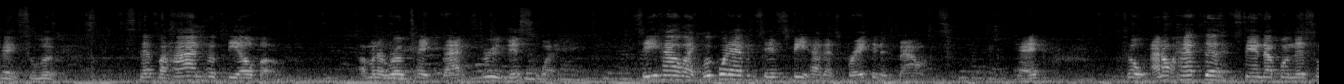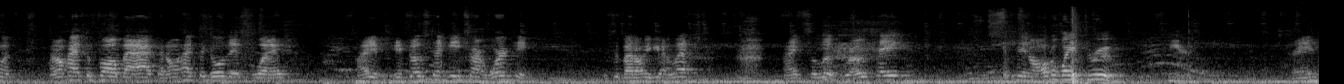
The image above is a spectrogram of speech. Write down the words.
Okay, so look, step behind, hook the elbow. I'm gonna rotate back through this way. See how, like, look what happens to his feet, how that's breaking his balance, okay? So I don't have to stand up on this one. I don't have to fall back. I don't have to go this way. Right? If, if those techniques aren't working, it's about all you got left. Right? So look, rotate, spin all the way through here. Right?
